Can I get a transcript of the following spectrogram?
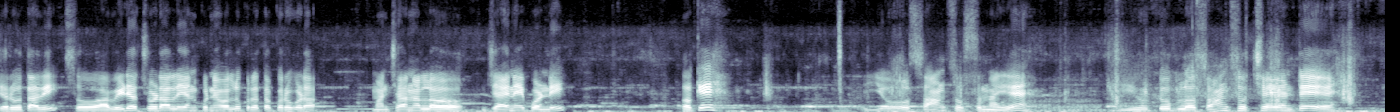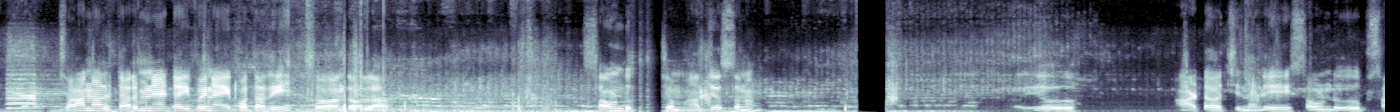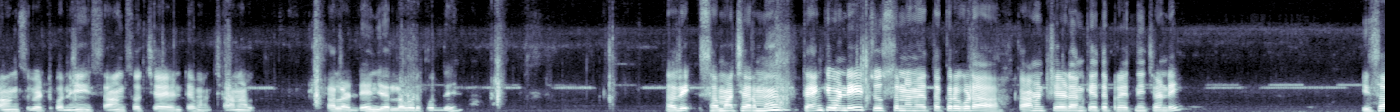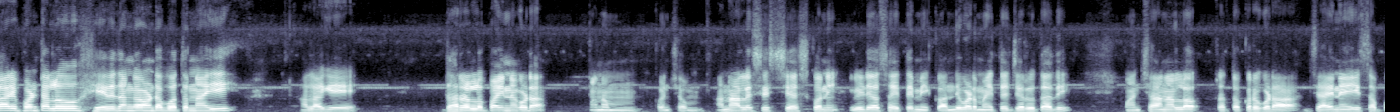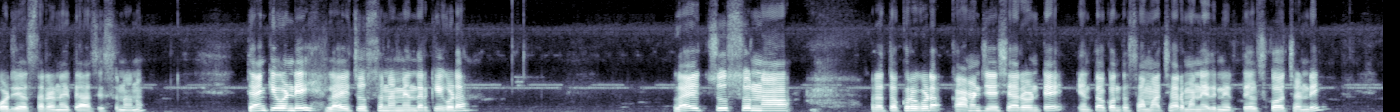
జరుగుతుంది. సో ఆ వీడియో చూడాలి అనుకునే వాళ్ళు ప్రతి ఒక్కరు కూడా మన ఛానల్లో జాయిన్ అయిపోండి. ఓకే? అయ్యో సాంగ్స్ వస్తున్నాయి. యూట్యూబ్లో సాంగ్స్ వచ్చాయంటే ఛానల్ టర్మినేట్ అయిపోయినా అయిపోతుంది. సో అందువల్ల సౌండ్ కొంచెం ఆఫ్ చేస్తున్నా. అయ్యో. ఆటో వచ్చిందండి. సౌండ్ సాంగ్స్ పెట్టుకొని. సాంగ్స్ వచ్చాయంటే మా ఛానల్ చాలా డేంజర్లో పడిపోద్ది. అది సమాచారము. థ్యాంక్ యూ అండి. చూస్తున్న మీ ఒక్కరు కూడా కామెంట్ చేయడానికి అయితే ప్రయత్నించండి. ఈసారి పంటలు ఏ విధంగా ఉండబోతున్నాయి? అలాగే ధరల పైన కూడా మనం కొంచెం అనాలిసిస్ చేసుకొని వీడియోస్ అయితే మీకు అందివ్వడం అయితే జరుగుతుంది. మన ఛానల్లో ప్రతి ఒక్కరు కూడా జాయిన్ అయ్యి సపోర్ట్ చేస్తారని అయితే ఆశిస్తున్నాను. థ్యాంక్ యూ అండి. లైవ్ చూస్తున్న మీ అందరికీ కూడా. లైవ్ చూస్తున్న ప్రతి ఒక్కరు కూడా కామెంట్ చేశారు అంటే ఎంతో కొంత సమాచారం అనేది మీరు తెలుసుకోవచ్చండి.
